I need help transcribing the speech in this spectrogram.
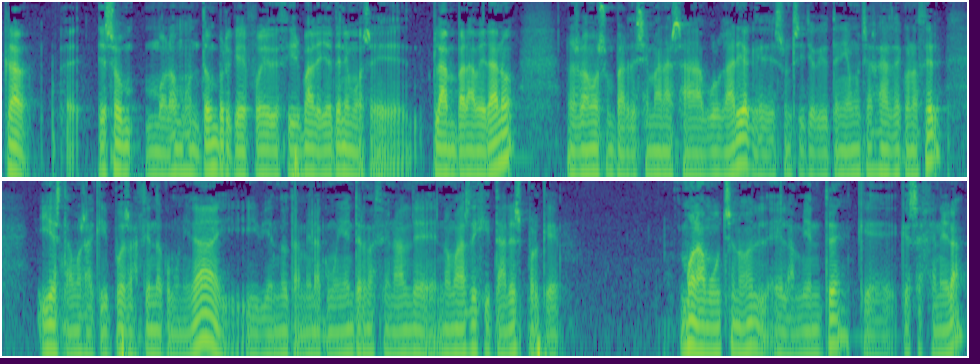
claro, eh, eso mola un montón porque fue decir, vale, ya tenemos eh, plan para verano, nos vamos un par de semanas a Bulgaria, que es un sitio que yo tenía muchas ganas de conocer, y estamos aquí pues haciendo comunidad y, viendo también la comunidad internacional de nómadas digitales porque mola mucho ¿no? el, ambiente que, se genera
